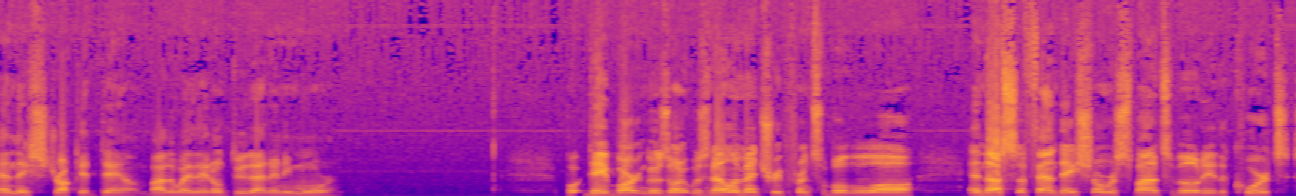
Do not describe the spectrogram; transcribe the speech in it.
And they struck it down. By the way, they don't do that anymore. But Dave Barton goes on, it was an elementary principle of the law and thus a foundational responsibility of the courts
